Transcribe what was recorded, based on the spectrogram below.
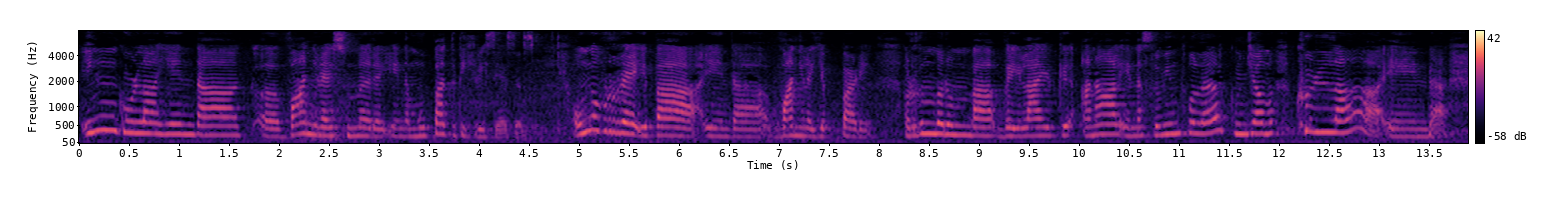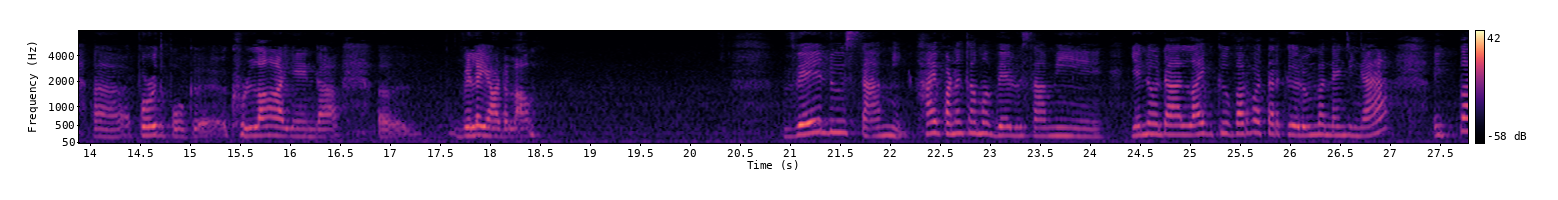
இங்குள்ள இந்த வானிலை சுமார் இந்த முப்பத்து டிகிரி செல்சியஸ். உங்க ஊர்ல இப்ப இந்த வானிலை எப்படி? ரொம்ப ரொம்ப வெயிலா இருக்கு. ஆனால் இந்த ஸ்விம்மிங் பூல கொஞ்சம் குள்ளா இந்த பொழுதுபோக்கு குள்ளா இந்த விளையாடலாம். வேலு சாமி ஹாய் வணக்கம்மா வேலுசாமி. என்னோட லைவ்க்கு வருவதற்கு ரொம்ப நன்றிங்க. இப்போ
